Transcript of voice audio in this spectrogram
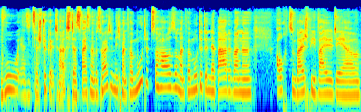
wo er sie zerstückelt hat. Das weiß man bis heute nicht. Man vermutet zu Hause, man vermutet in der Badewanne, auch zum Beispiel, weil der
